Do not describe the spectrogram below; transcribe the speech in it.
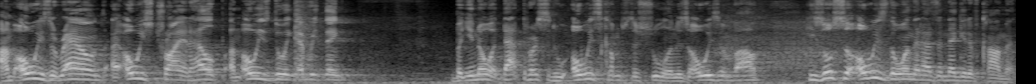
I'm always around, I always try and help, I'm always doing everything. But you know what? That person who always comes to shul and is always involved, he's also always the one that has a negative comment.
